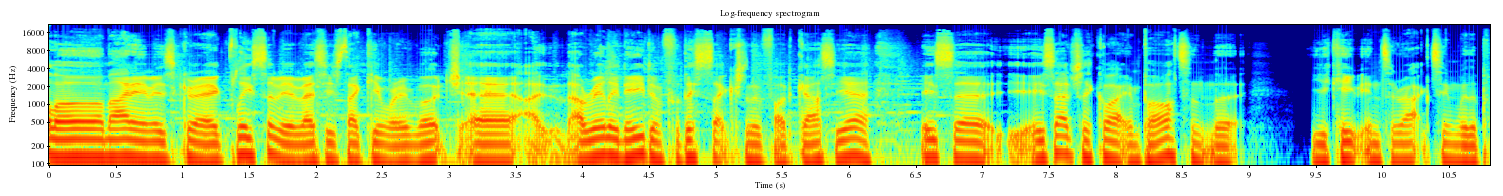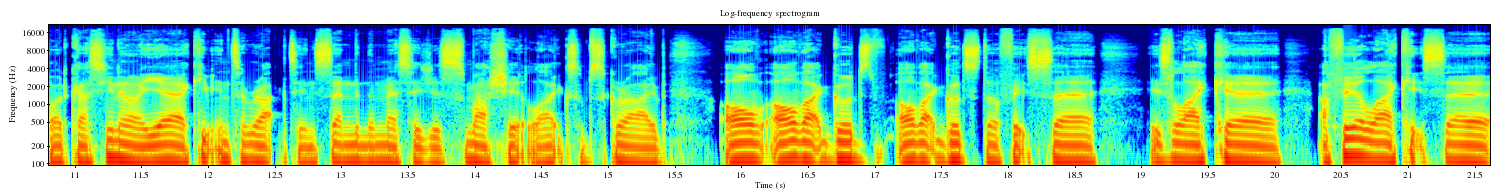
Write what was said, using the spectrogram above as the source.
Hello, my name is Craig. Please send me a message. Thank you very much. Uh, I, I really need them for this section of the podcast. Yeah, it's uh, it's actually quite important that you keep interacting with the podcast. You know, yeah, keep interacting, sending the messages, smash it, like, subscribe, all all that good, all that good stuff. It's uh, it's like uh, I feel like it's uh,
